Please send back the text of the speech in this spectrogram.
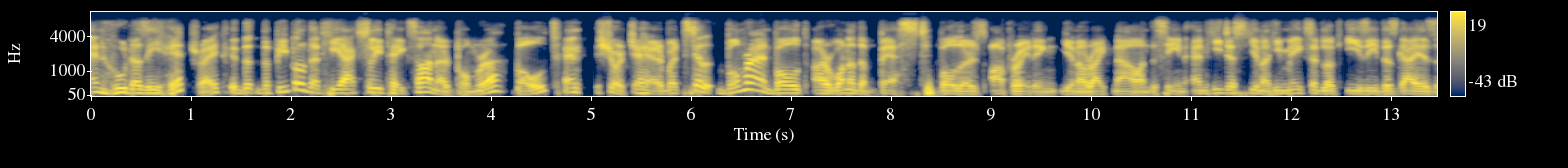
And who does he hit, right? The, the people that he actually takes on are Bumrah, Bolt, and sure, Chahar, but still, Bumrah and Bolt are one of the best bowlers operating, you know, right now on the scene. And he just, you know, he makes it look easy. This guy is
